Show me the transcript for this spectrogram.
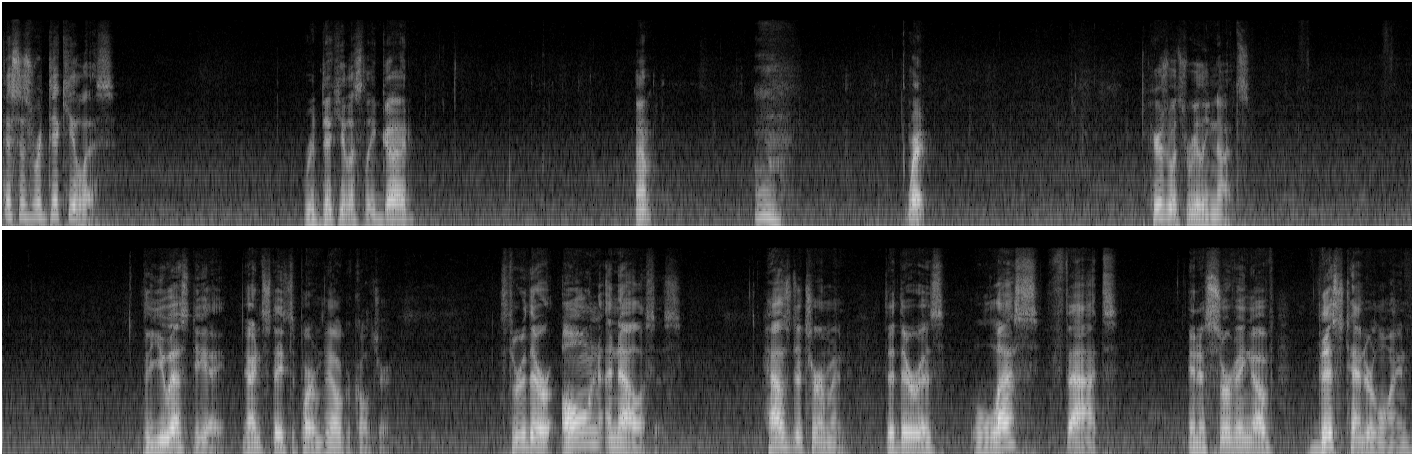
This is ridiculous. Ridiculously good. Um, mm. Wait. Here's what's really nuts. The USDA, United States Department of Agriculture, through their own analysis, has determined that there is less fat in a serving of this tenderloin,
